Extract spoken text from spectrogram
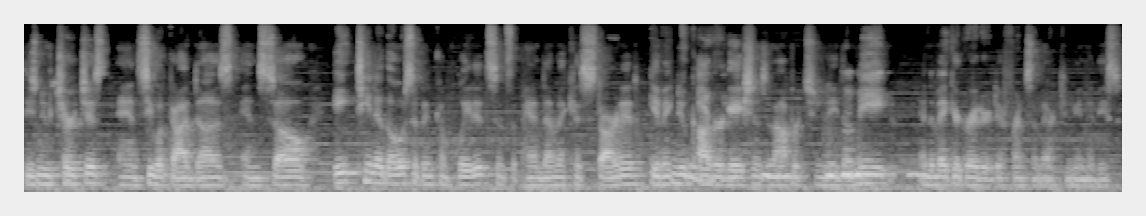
these new churches and see what God does. And so 18 of those have been completed since the pandemic has started, giving new congregations an mm-hmm. opportunity to mm-hmm. meet mm-hmm. and to make a greater difference in their communities.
